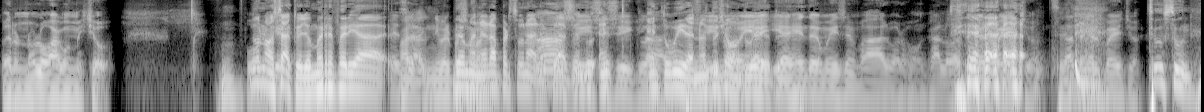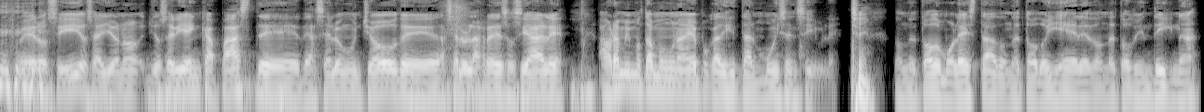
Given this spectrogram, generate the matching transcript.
pero no lo hago en mi show. No, Porque- no, exacto. Yo me refería. A nivel de manera personal. Ah, claro, sí, en, tu, sí, en- sí, claro. en tu vida, no en tu show. en tu y, vida, tu- y hay gente que me dice, Bárbaro, Juan Carlos, date en el pecho. Date en el pecho. Too soon. Pero sí, o sea, yo no, yo sería incapaz de, de hacerlo en un show, de, de hacerlo en las redes sociales. Ahora mismo estamos en una época digital muy sensible, Sí. donde todo molesta, donde todo hiere, donde todo indigna.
